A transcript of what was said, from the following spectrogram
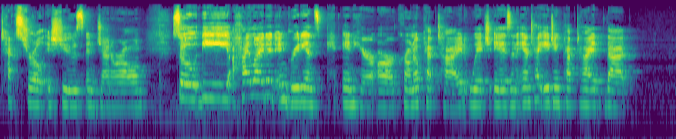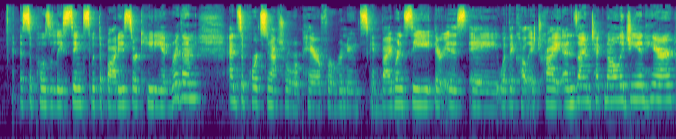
textural issues in general. So the highlighted ingredients in here are chronopeptide, which is an anti-aging peptide that supposedly syncs with the body's circadian rhythm and supports natural repair for renewed skin vibrancy. There is a what they call a tri-enzyme technology in here.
